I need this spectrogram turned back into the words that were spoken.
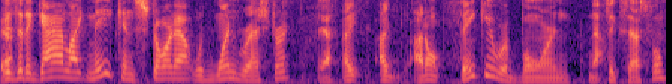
Yeah. is that a guy like me can start out with one restaurant. Yeah. I, I, I don't think you were born No. successful,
